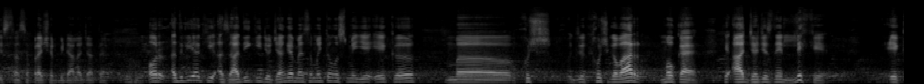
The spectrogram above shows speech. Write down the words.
इस तरह से प्रेशर भी डाला जाता है। और अदलिया की आज़ादी की जो जंग है, मैं समझता हूँ, उसमें ये एक खुश, खुशगवार मौका है कि आज जजेस ने लिख के एक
